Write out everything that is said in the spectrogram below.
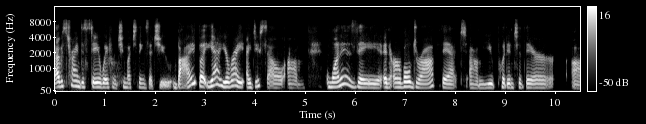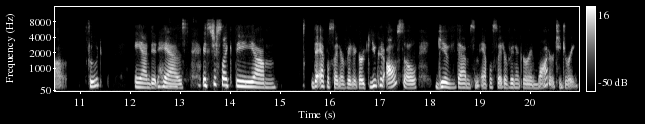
I was trying to stay away from too much things that you buy, but yeah, you're right. I do sell um one is a an herbal drop that um, you put into their uh, food, and it mm-hmm. has mm. it's just like the um, the apple cider vinegar. You could also give them some apple cider vinegar and water to drink,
